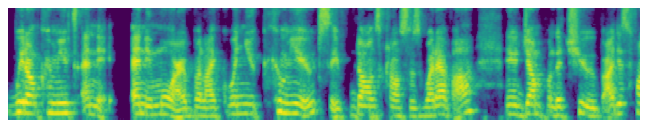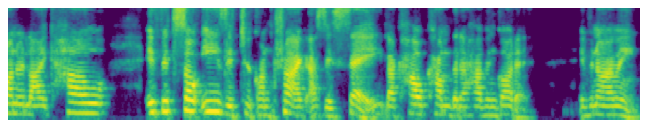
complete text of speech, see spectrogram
we don't commute any anymore, but like when you commute, if dance classes, whatever, and you jump on the tube, I just found it like how, if it's so easy to contract as they say, like how come that I haven't got it? If you know what I mean.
